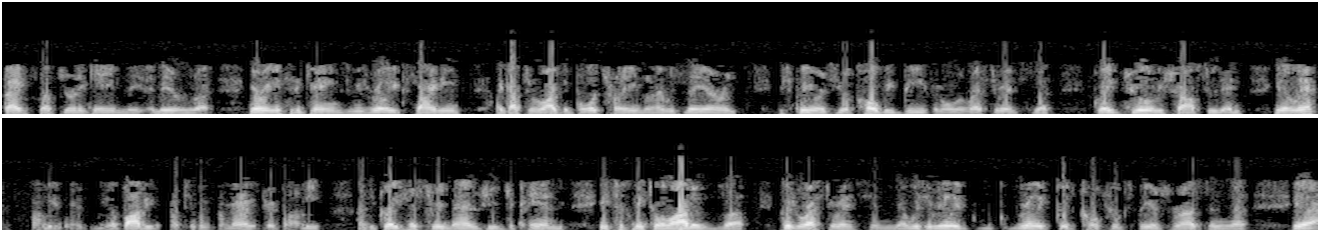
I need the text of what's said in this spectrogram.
bag stuff during the game, they, and they're uh, very into the games. It was really exciting. I got to ride the bullet train when I was there and experience your Kobe beef and all the restaurants, the great jewelry shops. And you know, last time we went, you know, Bobby was our manager. Bobby has a great history managing Japan. He took me to a lot of uh, good restaurants, and it was a really, really good cultural experience for us. And uh, you know,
